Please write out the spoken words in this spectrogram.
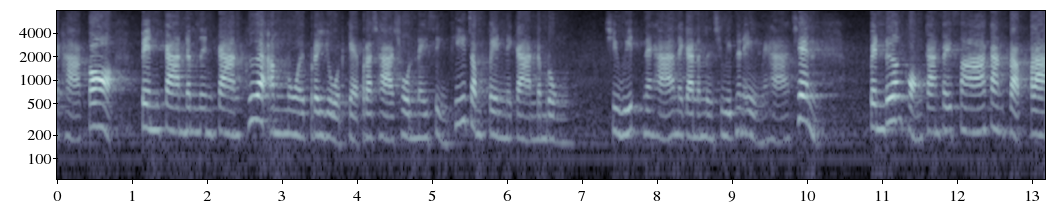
นะคะ ก็เป็นการดำเนินการเพื่ออำนวยประโยชน์แก่ประชาชนในสิ่งที่จำเป็นในการดำรงชีวิตนะคะ ในการดำเนินชีวิตนั่นเองนะคะ เช่น เป็นเรื่องของการไฟฟ้า การปรับปรา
